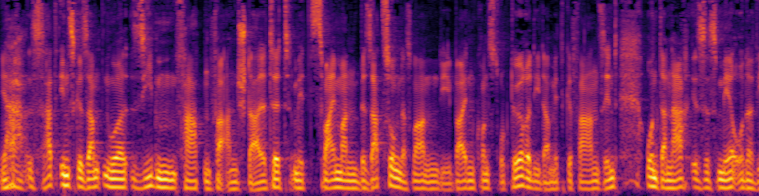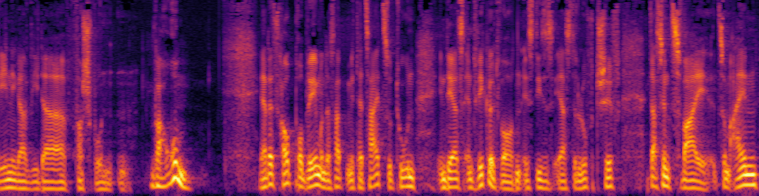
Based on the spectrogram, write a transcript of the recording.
ja, es hat insgesamt nur sieben Fahrten veranstaltet mit zwei Mann Besatzung. Das waren die beiden Konstrukteure, die da mitgefahren sind und danach ist es mehr oder weniger wieder verschwunden. Warum? Ja, das Hauptproblem, und das hat mit der Zeit zu tun, in der es entwickelt worden ist, dieses erste Luftschiff, das sind zwei. Zum einen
